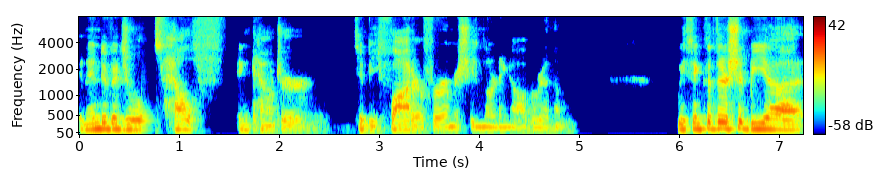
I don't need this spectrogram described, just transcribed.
an individual's health encounter to be fodder for a machine learning algorithm. We think that there should be a, uh,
